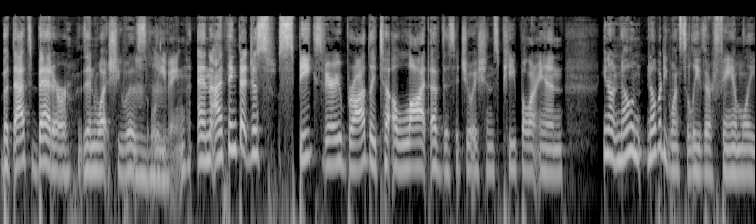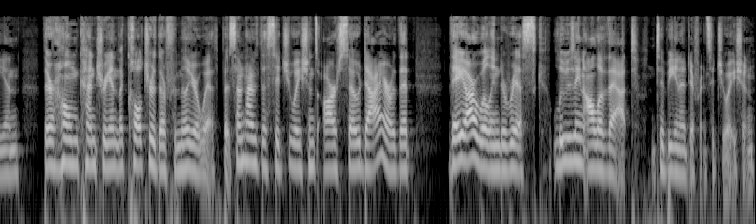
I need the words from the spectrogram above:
But that's better than what she was mm-hmm. leaving. And I think that just speaks very broadly to a lot of the situations people are in. You know, no nobody wants to leave their family and their home country and the culture they're familiar with. But sometimes the situations are so dire that they are willing to risk losing all of that to be in a different situation.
